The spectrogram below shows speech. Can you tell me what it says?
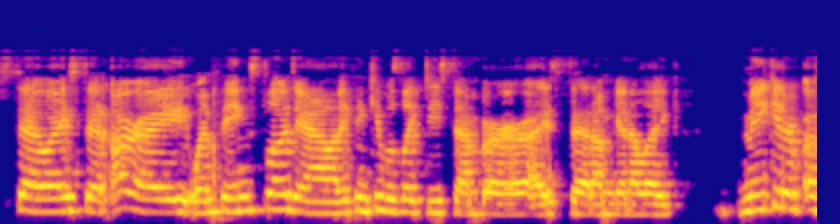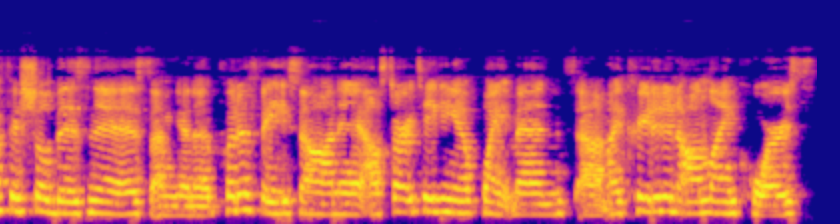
So I said, all right, when things slow down, I think it was like December, I said, I'm going to like make it an official business. I'm going to put a face on it. I'll start taking appointments. Um, I created an online course.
